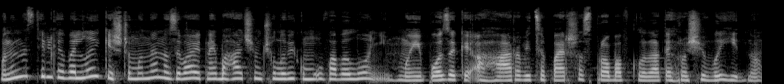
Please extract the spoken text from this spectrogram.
Вони настільки великі, що мене називають найбагатшим чоловіком у Вавилоні. Мої позики Агарові це перша спроба вкладати гроші вигідно.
